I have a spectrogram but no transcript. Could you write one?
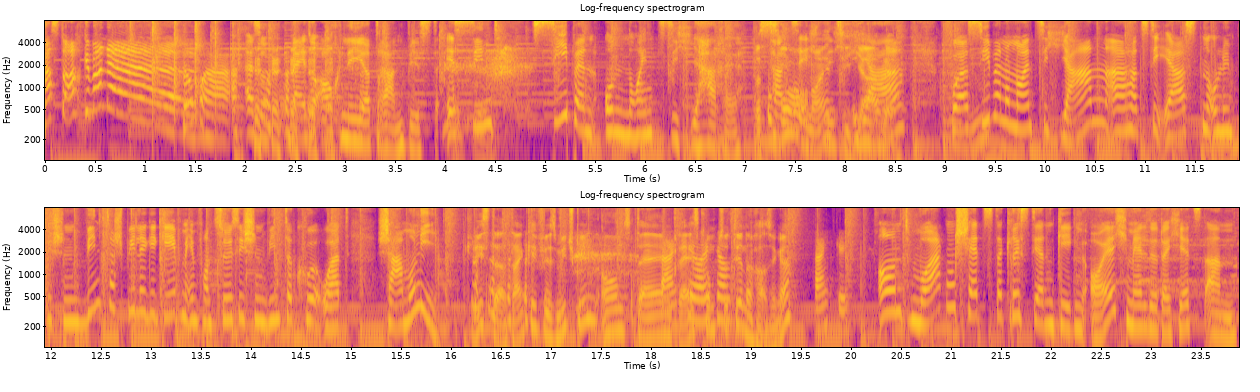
hast du auch gewonnen! Super! Also, weil du auch näher dran bist. Es sind 97 Jahre. Was, 97 Jahre? Ja. Vor 97 Jahren äh, hat es die ersten Olympischen Winterspiele gegeben im französischen Winterkurort Chamonix. Christa, danke fürs Mitspielen und dein Danke Preis kommt zu dir nach Hause, gell? Danke. Und morgen schätzt der Christian gegen euch. Meldet euch jetzt an.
